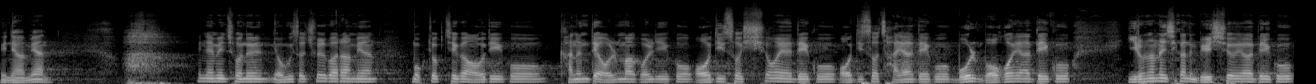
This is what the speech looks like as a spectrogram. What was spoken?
왜냐하면 아, 왜냐하면 저는 여기서 출발하면 목적지가 어디고 가는데 얼마 걸리고 어디서 쉬어야 되고 어디서 자야 되고 뭘 먹어야 되고 일어나는 시간은 몇 시여야 되고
